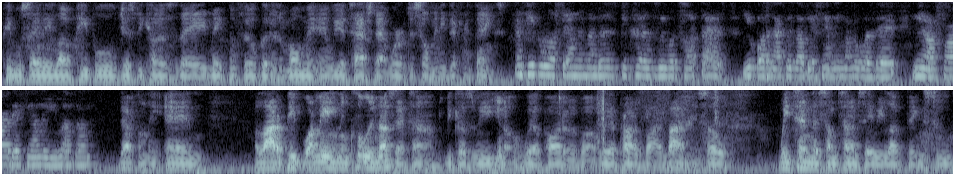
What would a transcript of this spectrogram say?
people say they love people just because they make them feel good in the moment and we attach that word to so many different things. and people love family members because we were taught that you automatically love your family member, whether near or far, their family, you love them. definitely and a lot of people i mean including us at times because we you know we're a part of uh, we're a product of our environment so we tend to sometimes say we love things too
